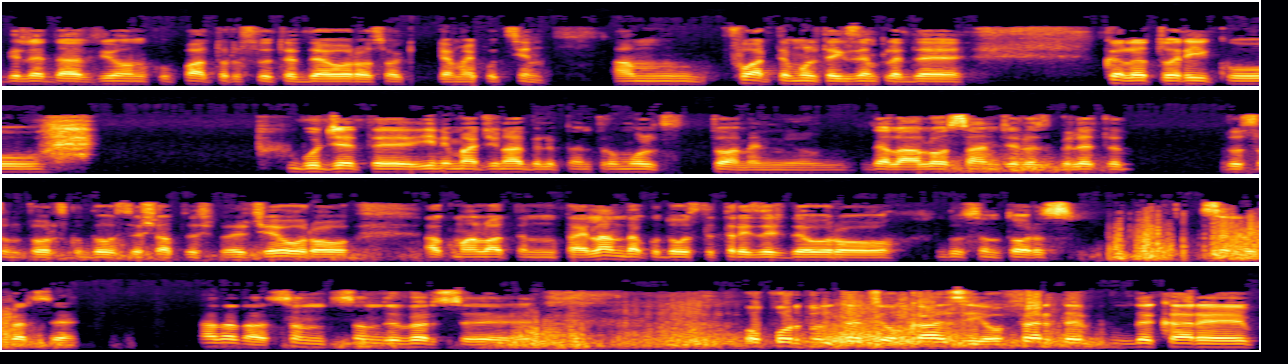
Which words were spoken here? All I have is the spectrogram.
bilet de avion cu 400 de euro sau chiar mai puțin. Am foarte multe exemple de călătorii cu bugete inimaginabile pentru mulți oameni. De la Los Angeles, bilete dus întors cu 217 euro, acum am luat în Thailanda cu 230 de euro dus întors. Sunt diverse. Da, da, da, sunt, sunt diverse oportunități, ocazii, oferte de care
